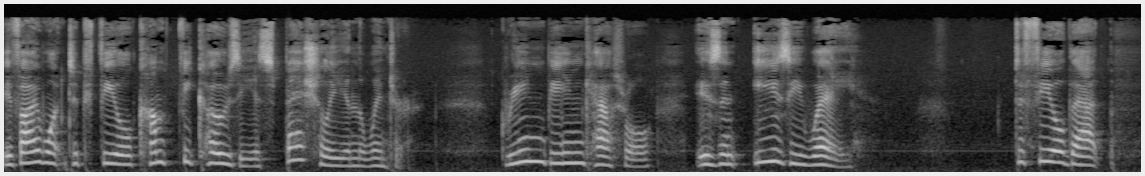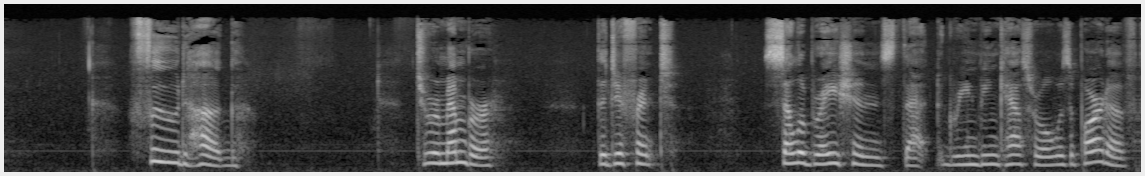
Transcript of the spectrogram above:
If I want to feel comfy cozy, especially in the winter, green bean casserole is an easy way to feel that food hug, to remember the different celebrations that green bean casserole was a part of,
